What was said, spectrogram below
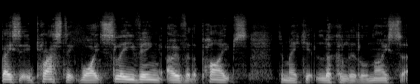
basically plastic white sleeving over the pipes to make it look a little nicer.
